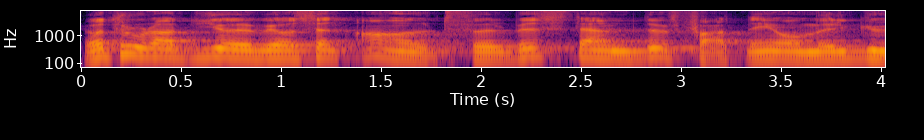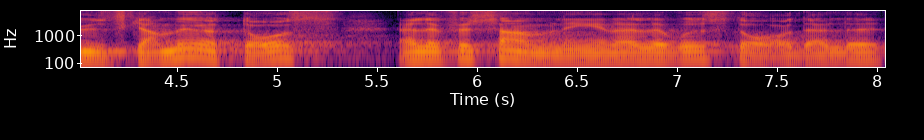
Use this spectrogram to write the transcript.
Jag tror att gör vi oss en alltför bestämd uppfattning om hur Gud ska möta oss, eller församlingen, eller vår stad eller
